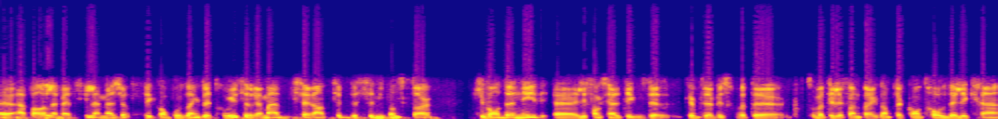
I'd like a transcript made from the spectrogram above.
euh, à part la batterie, la majorité des composants que vous allez trouver, c'est vraiment différents types de semi-conducteurs qui vont donner euh, les fonctionnalités que vous, que vous avez sur votre, sur votre téléphone, par exemple le contrôle de l'écran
